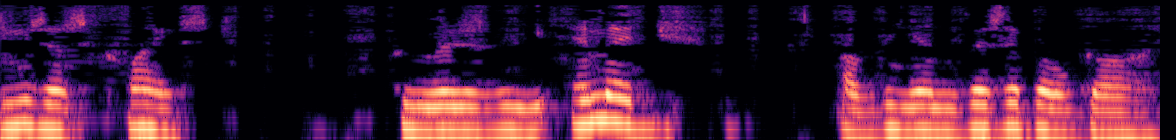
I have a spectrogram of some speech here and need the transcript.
Jesus Christ, who is the image of the invisible God.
